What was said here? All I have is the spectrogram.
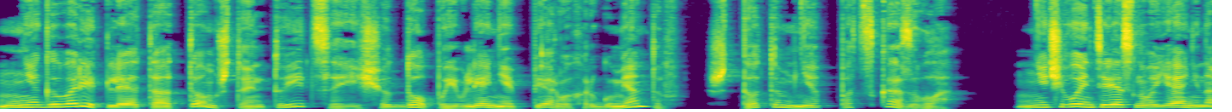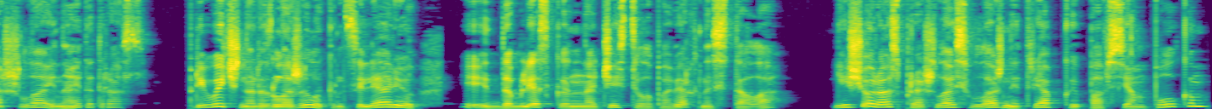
Не говорит ли это о том, что интуиция еще до появления первых аргументов что-то мне подсказывала? Ничего интересного я не нашла и на этот раз. Привычно разложила канцелярию и до блеска начистила поверхность стола. Еще раз прошлась влажной тряпкой по всем полкам,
